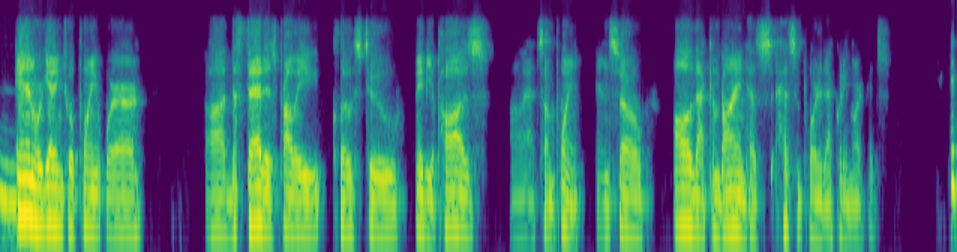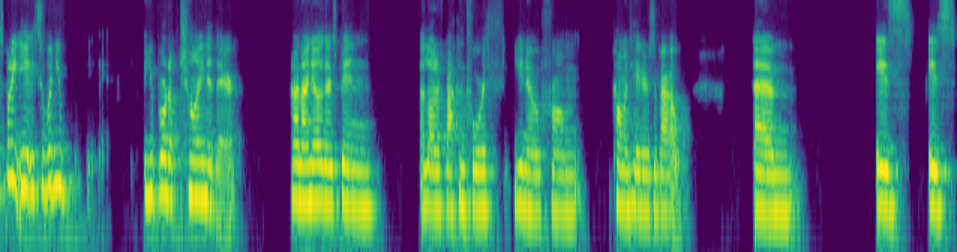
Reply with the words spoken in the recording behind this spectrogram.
Mm. And we're getting to a point where uh, the Fed is probably close to maybe a pause uh, at some point, and so all of that combined has has supported equity markets. It's funny. So when you you brought up China there, and I know there's been a lot of back and forth, you know, from commentators about um, is is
